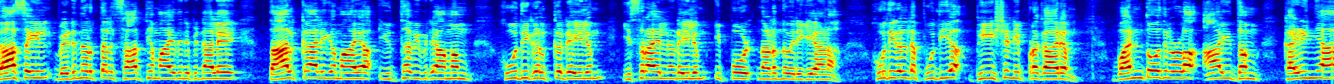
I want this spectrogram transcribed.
ഗാസയിൽ വെടിനിർത്തൽ സാധ്യമായതിന് പിന്നാലെ താൽക്കാലികമായ യുദ്ധവിരാമം ഹൂതികൾക്കിടയിലും ഇസ്രായേലിനിടയിലും ഇപ്പോൾ നടന്നു വരികയാണ്. ഹൂതികളുടെ പുതിയ ഭീഷണി പ്രകാരം വൻതോതിലുള്ള ആയുധം കഴിഞ്ഞ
